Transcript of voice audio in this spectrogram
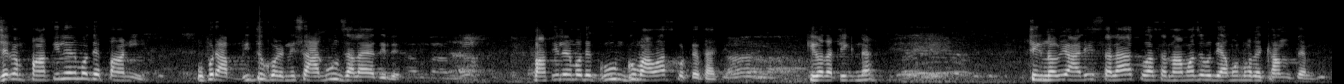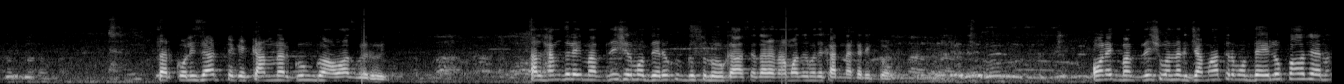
যেরকম পাতিলের মধ্যে পানি উপরে আবৃত করে নিচে আগুন জ্বালায়া দিলে, পাতিলের মধ্যে গুম গুম আওয়াজ করতে থাকে। কি কথা, ঠিক না? ঠিক নবী আলী সালাত নামাজের মধ্যে এমন ভাবে কানতেন তার কলিজার থেকে কান্নার গুম আওয়াজ বের হইত। আলহামদুলিল্লাহ মাজলিসের মধ্যে এরকম কিছু লোক আছে তারা নামাজের মধ্যে কান্নাকাটি করে। অনেক মাজলিস অনেক জামাতের মধ্যে এই লোক পাওয়া যায় না।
